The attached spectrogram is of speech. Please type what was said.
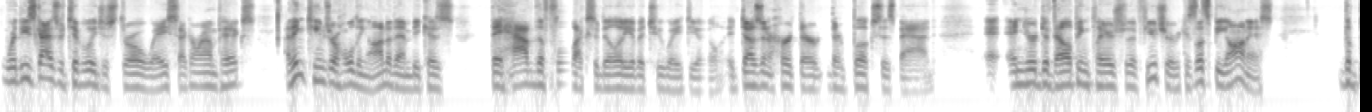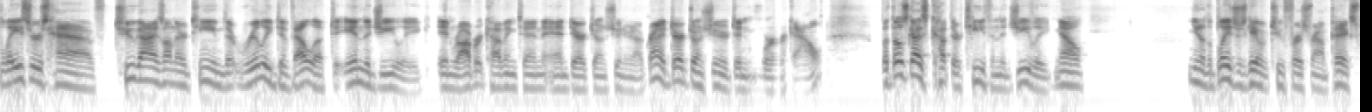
where these guys would typically just throw away second round picks, I think teams are holding on to them because they have the flexibility of a two way deal. It doesn't hurt their, their books as bad. And you're developing players for the future because let's be honest, the Blazers have two guys on their team that really developed in the G League in Robert Covington and Derrick Jones Jr. Now, granted, Derrick Jones Jr. didn't work out, but those guys cut their teeth in the G League. Now, you know, the Blazers gave up two first round picks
